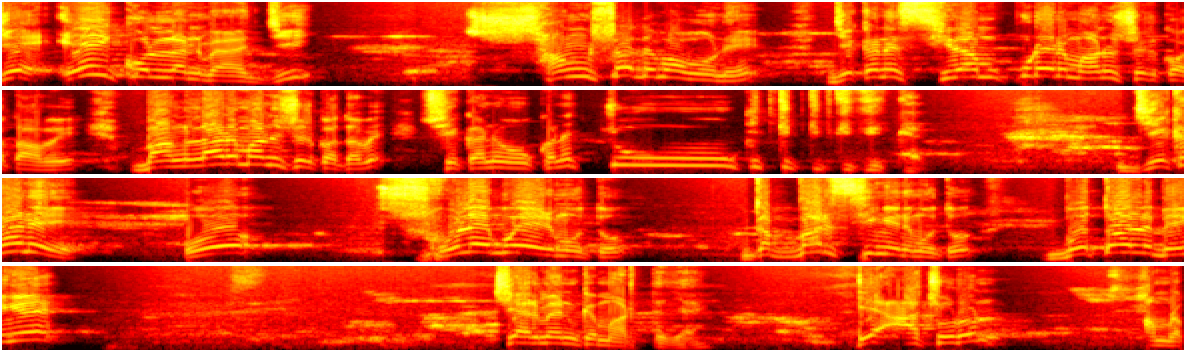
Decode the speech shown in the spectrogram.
যে এই কল্যাণ ব্যানার্জি সংসদ ভবনে যেখানে শ্রীরামপুরের মানুষের কথা হবে, বাংলার মানুষের কথা হবে, সেখানে ওখানে চু কিট কিট কিট কিট কিট খায় যেখানে ও শোলে বইয়ের মতো গব্বর সিং এর মতো বোতল ভেঙে চেয়ারম্যানকে মারতে যায়। এ আচরণ আমরা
